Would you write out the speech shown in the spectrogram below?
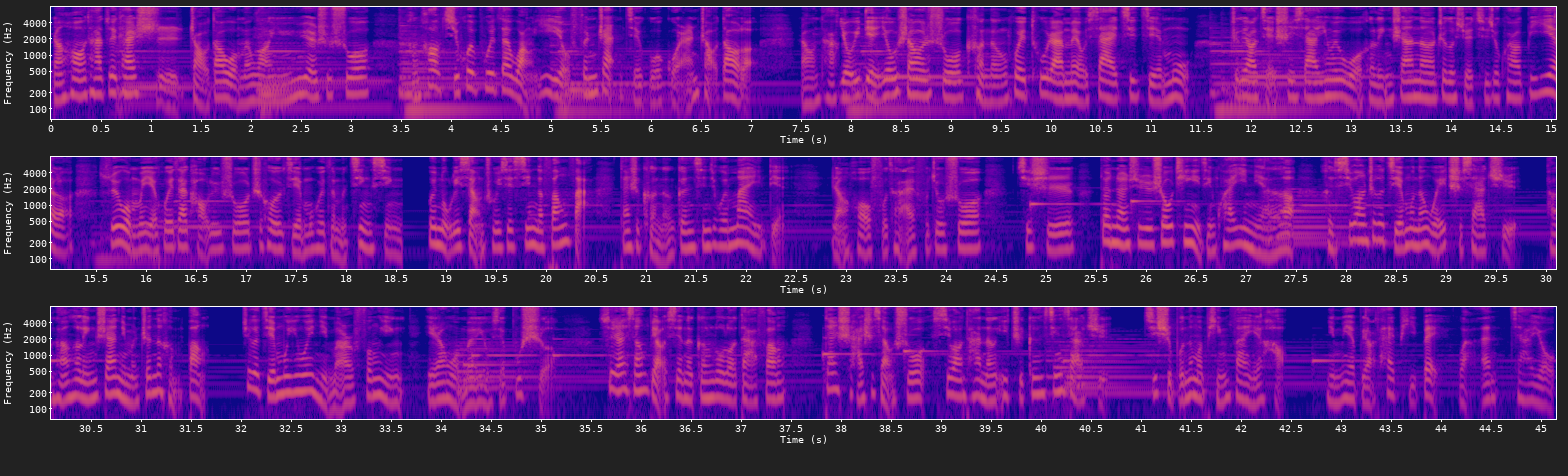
然后他最开始找到我们网易音乐是说很好奇会不会在网易有分站，结果果然找到了。然后他有一点忧伤的说可能会突然没有下一期节目，这个要解释一下，因为我和林珊呢这个学期就快要毕业了，所以我们也会在考虑说之后的节目会怎么进行，会努力想出一些新的方法，但是可能更新就会慢一点。然后福特 F 就说：“其实断断续续收听已经快一年了，很希望这个节目能维持下去。糖糖和灵山，你们真的很棒。这个节目因为你们而丰盈，也让我们有些不舍。虽然想表现得更落落大方，但是还是想说，希望它能一直更新下去，即使不那么频繁也好。你们也不要太疲惫。晚安，加油。”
